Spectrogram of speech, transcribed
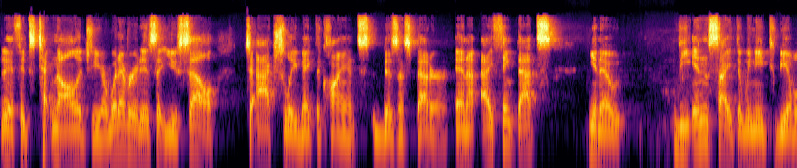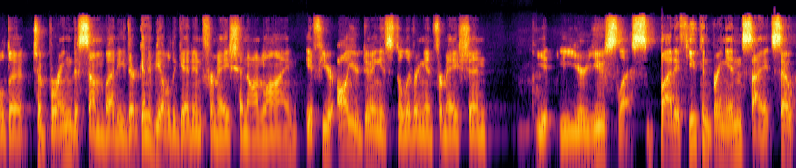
if it's technology or whatever it is that you sell to actually make the client's business better. And I, I think that's you know the insight that we need to be able to to bring to somebody they're going to be able to get information online. If you're all you're doing is delivering information you, are useless. But if you can bring insight so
